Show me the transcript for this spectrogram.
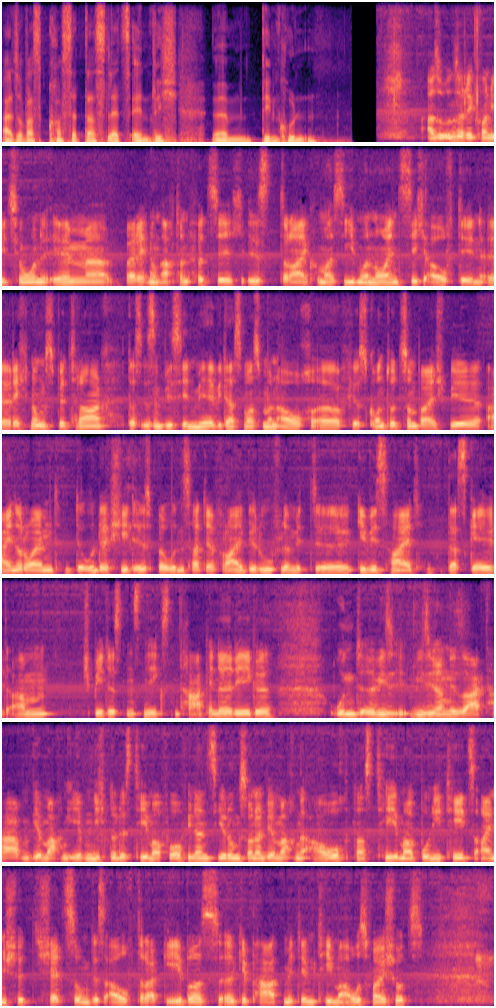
Also was kostet das letztendlich ähm, den Kunden? Also unsere Kondition im, äh, bei Rechnung 48 ist 3,97 auf den äh, Rechnungsbetrag. Das ist ein bisschen mehr wie das, was man auch äh, fürs Konto zum Beispiel einräumt. Der Unterschied ist, bei uns hat der Freiberufler mit Gewissheit das Geld am spätestens nächsten Tag in der Regel. Und äh, wie, wie Sie schon gesagt haben, wir machen eben nicht nur das Thema Vorfinanzierung, sondern wir machen auch das Thema Bonitätseinschätzung des Auftraggebers äh, gepaart mit dem Thema Ausfallschutz.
